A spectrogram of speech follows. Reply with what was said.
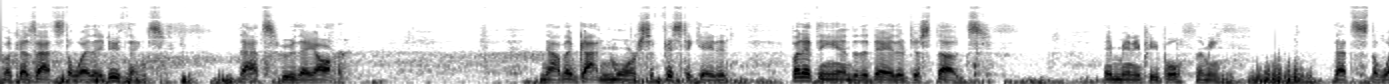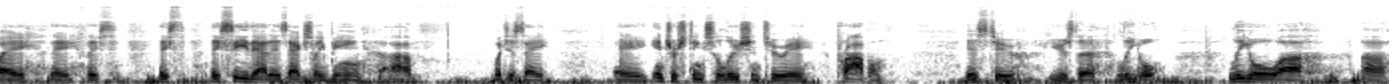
Because that's the way they do things. That's who they are. Now they've gotten more sophisticated but at the end of the day they're just thugs. And many people I mean that's the way they they they they see that as actually being um, what you say? A interesting solution to a problem is to use the legal legal uh, uh,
